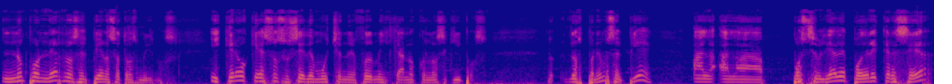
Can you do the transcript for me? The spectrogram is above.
no ponernos el pie a nosotros mismos. Y creo que eso sucede mucho en el fútbol mexicano con los equipos. Nos ponemos el pie a la, a la posibilidad de poder crecer.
